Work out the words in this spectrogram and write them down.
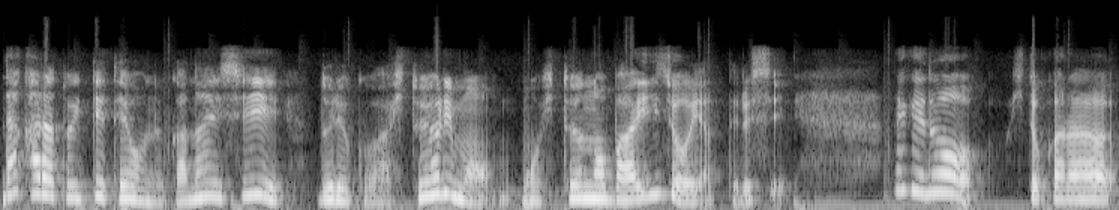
だからといって手を抜かないし努力は人よりももう人の倍以上やってるしだけど人からや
